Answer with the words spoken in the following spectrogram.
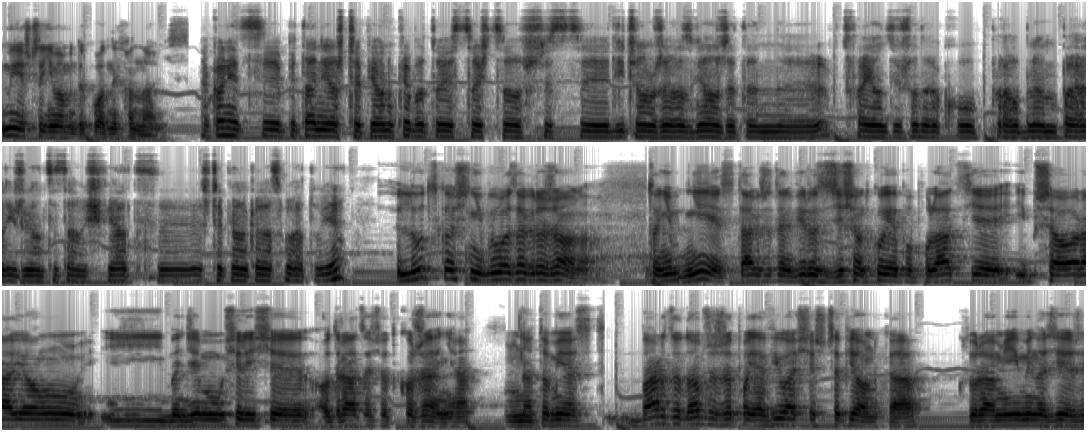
My jeszcze nie mamy dokładnych analiz. Na koniec y, pytanie o szczepionkę, bo to jest coś, co wszyscy liczą, że rozwiąże ten y, trwający już od roku problem paraliżujący cały świat. Szczepionka nas uratuje? Ludzkość nie była zagrożona. To nie, nie jest tak, że ten wirus zdziesiątkuje populację i przeora ją i będziemy musieli się odradzać od korzenia. Natomiast bardzo dobrze, że pojawiła się szczepionka, która miejmy nadzieję, że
